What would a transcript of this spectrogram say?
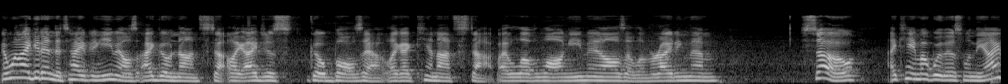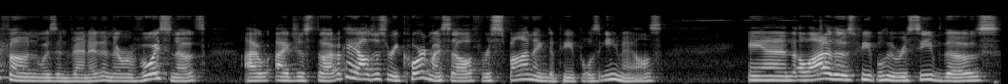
and when I get into typing emails, I go nonstop. Like I just go balls out. Like I cannot stop. I love long emails. I love writing them. So I came up with this when the iPhone was invented and there were voice notes. I, I just thought, okay, I'll just record myself responding to people's emails. And a lot of those people who received those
